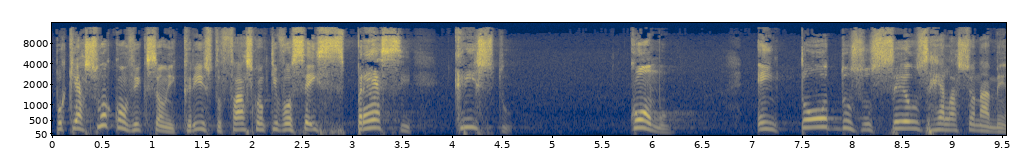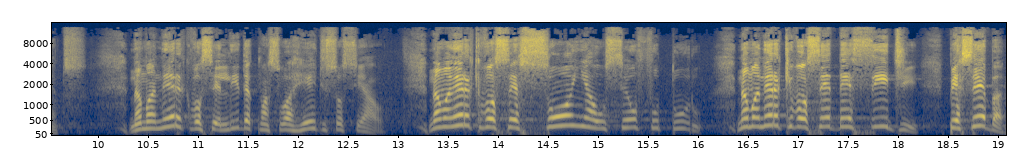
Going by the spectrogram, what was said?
Porque a sua convicção em Cristo faz com que você expresse Cristo. Como? Em todos os seus relacionamentos. Na maneira que você lida com a sua rede social, na maneira que você sonha o seu futuro, na maneira que você decide. Perceba,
